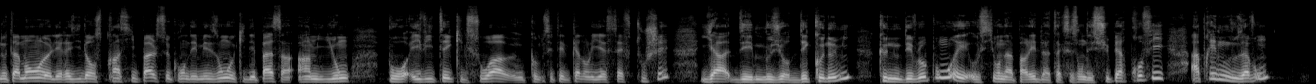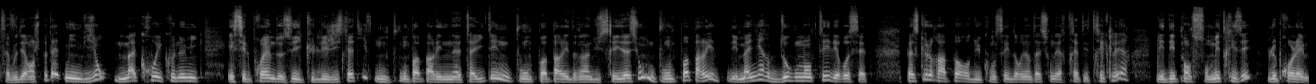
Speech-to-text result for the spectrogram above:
notamment euh, les résidences principales, ceux qui ont des maisons qui dépassent un million pour éviter qu'ils soient, euh, comme c'était le cas dans l'ISF, touchés. Il y a des mesures d'économie que nous développons et aussi on a parlé de la taxation des super profits. Après, nous, nous avons ça vous dérange peut-être, mais une vision macroéconomique. Et c'est le problème de ce véhicule législatif. Nous ne pouvons pas parler de natalité, nous ne pouvons pas parler de réindustrialisation, nous ne pouvons pas parler des manières d'augmenter les recettes. Parce que le rapport du Conseil d'orientation des retraites est très clair, les dépenses sont maîtrisées. Le problème,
